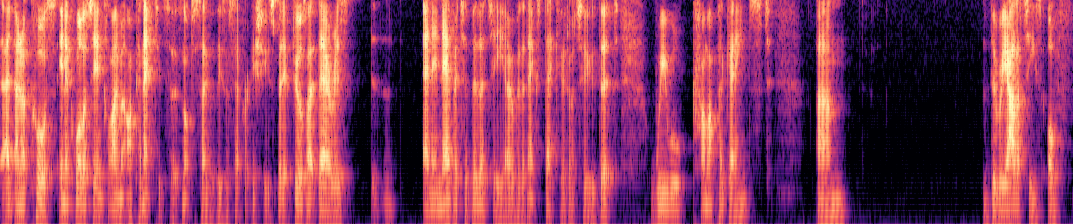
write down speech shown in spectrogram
and, and of course, inequality and climate are connected. So it's not to say that these are separate issues, but it feels like there is an inevitability over the next decade or two that we will come up against um, the realities of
